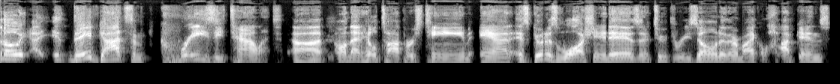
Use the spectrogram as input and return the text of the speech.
so it, they've got some crazy talent uh, on that Hilltoppers team. And as good as Washington is in a 2 3 zone in there, Michael Hopkins,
